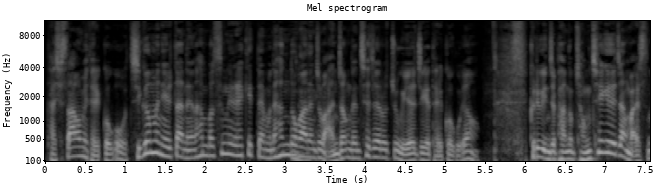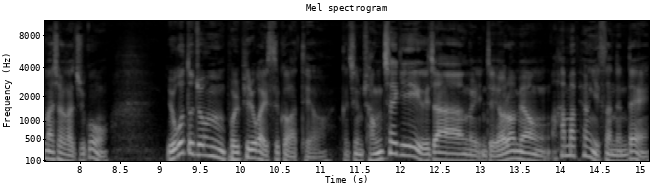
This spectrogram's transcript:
다시 싸움이 될 거고 지금은 일단은 한번 승리를 했기 때문에 한동안은 네. 좀 안정된 체제로 쭉 이어지게 될 거고요. 그리고 이제 방금 정책위 의장 말씀하셔가지고 요것도 좀 볼 필요가 있을 것 같아요. 그러니까 지금 정책위 의장을 이제 여러 명 하마평이 있었는데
